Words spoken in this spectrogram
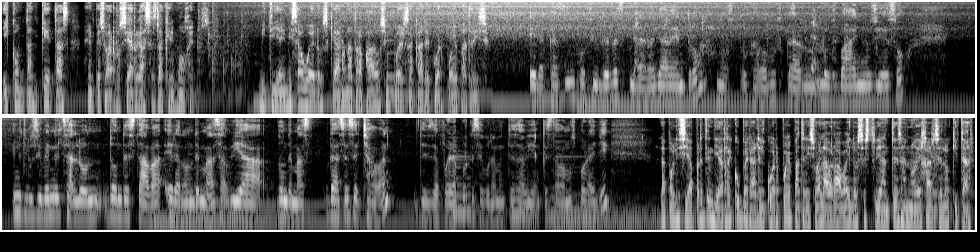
y con tanquetas empezó a rociar gases lacrimógenos. Mi tía y mis abuelos quedaron atrapados sin poder sacar el cuerpo de Patricio. Era casi imposible respirar allá adentro, nos tocaba buscar los baños y eso inclusive en el salón donde estaba era donde más había, donde más gases echaban desde afuera porque seguramente sabían que estábamos por allí. La policía pretendía recuperar el cuerpo de Patricio a la brava y los estudiantes a no dejárselo quitar.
